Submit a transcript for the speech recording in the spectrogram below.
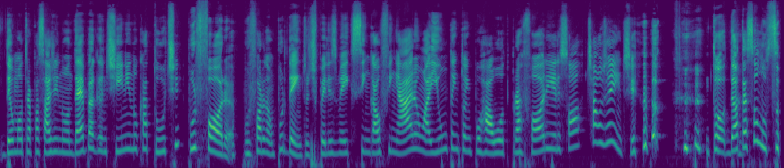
deu uma ultrapassagem no André Bragantini e no Catute por fora. Por fora não, por dentro. Tipo, eles meio que se engalfinharam, aí um tentou empurrar o outro pra fora e ele só, tchau, gente. Tô- deu até soluço.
